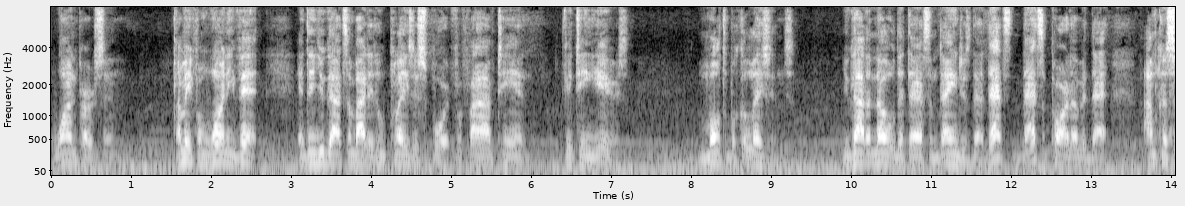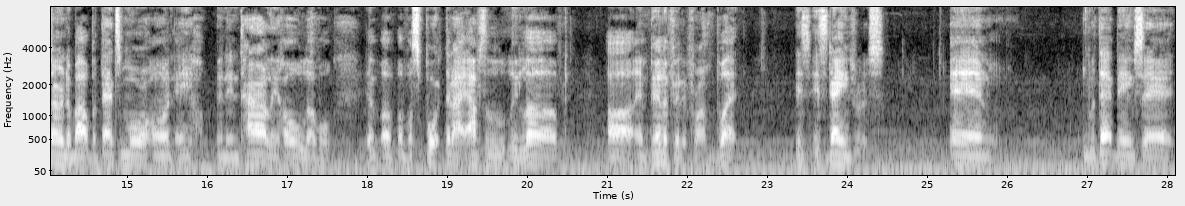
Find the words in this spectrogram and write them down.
one person. I mean, from one event. And then you got somebody who plays a sport for 5, 10, 15 years. Multiple collisions. You got to know that there are some dangers that that's that's a part of it that I'm concerned about, but that's more on a an entirely whole level of, of, of a sport that I absolutely loved uh, and benefited from, but it's, it's dangerous. And with that being said,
